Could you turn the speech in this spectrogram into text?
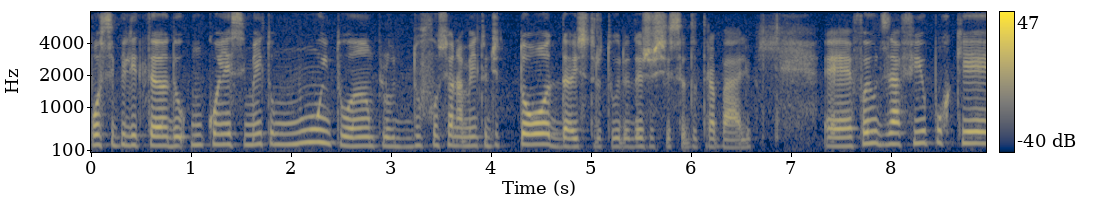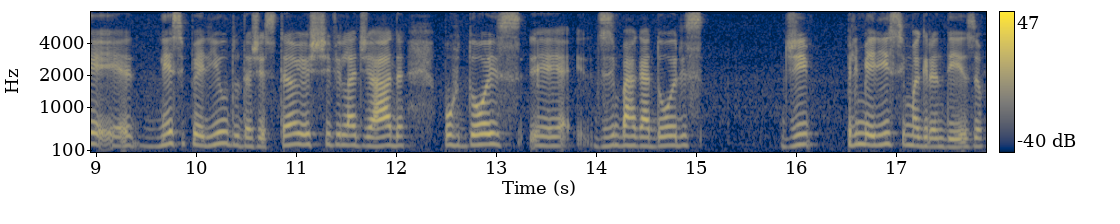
possibilitando um conhecimento muito amplo do funcionamento de toda a estrutura da Justiça do Trabalho. É, foi um desafio porque é, nesse período da gestão eu estive ladeada por dois é, desembargadores de primeiríssima grandeza,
